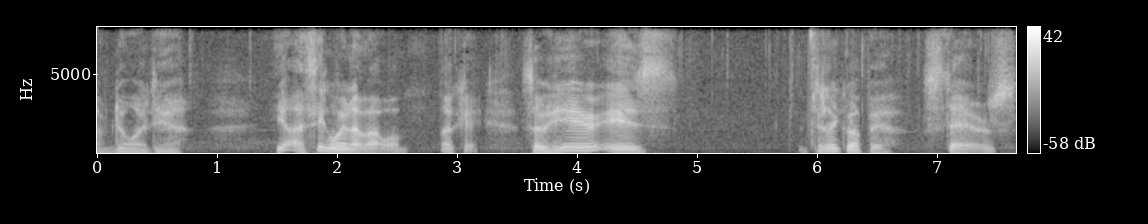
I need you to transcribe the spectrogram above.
I've no idea. Yeah, I think I went up that one. Okay, so here is. Did I go up here? Stairs.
